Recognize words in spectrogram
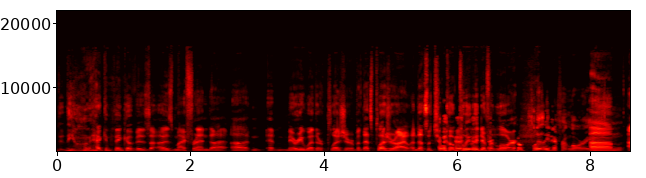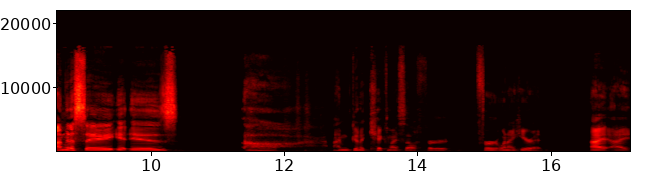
the, only thing I can think of is uh, is my friend uh, uh, M- Merriweather Pleasure, but that's Pleasure Island. That's a t- completely different lore. Completely different lore. Um, I'm gonna say it is. Oh, I'm gonna kick myself for for when I hear it. I I,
